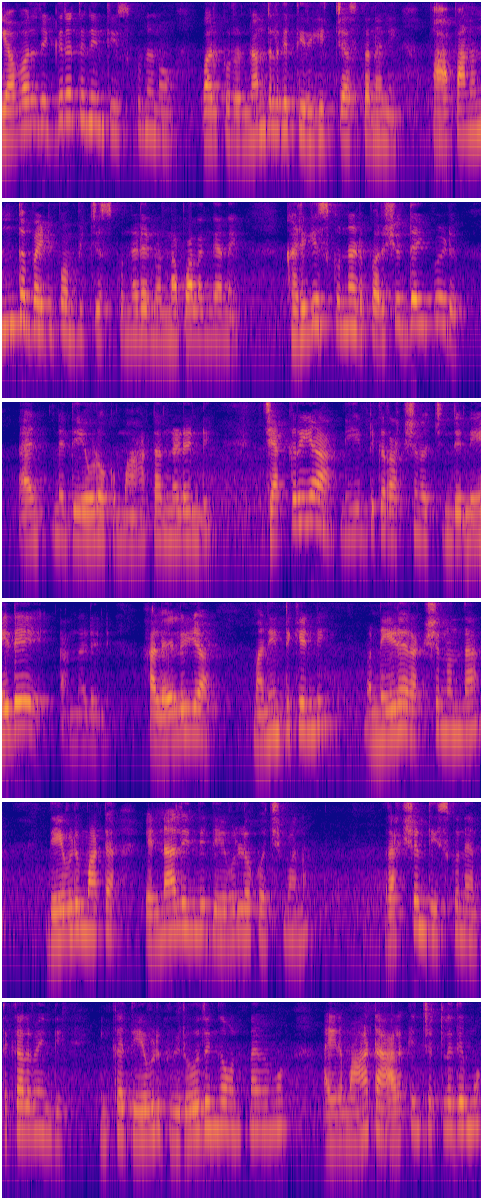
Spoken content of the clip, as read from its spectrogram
ఎవరి దగ్గర అయితే నేను తీసుకున్నానో వారికి రెండొందలుగా తిరిగి ఇచ్చేస్తానని పాపానంతా బయటికి పంపించేసుకున్నాడు ఉన్న పొలంగానే. కడిగేసుకున్నాడు పరిశుద్ధ అయిపోయాడు. వెంటనే దేవుడు ఒక మాట అన్నాడండి చక్రియా నీ ఇంటికి రక్షణ వచ్చింది నేడే. అన్నాడండి. హలేలుయ్య మన ఇంటికండి. మన నేడే రక్షణ ఉందా? దేవుడి మాట ఎన్నాళ్ళింది దేవుడిలోకి వచ్చి మనం? రక్షణ తీసుకుని ఎంతకాలమైంది? ఇంకా దేవుడికి విరోధంగా ఉంటున్నామేమో ఆయన మాట ఆలకించట్లేదేమో?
